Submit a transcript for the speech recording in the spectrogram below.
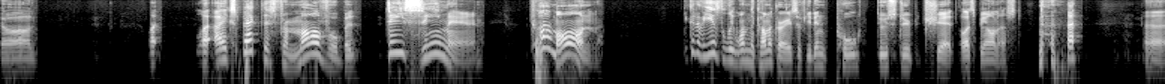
god. Like, like I expect this from Marvel, but DC, man, come on. You could have easily won the comic race if you didn't pull do stupid shit. Let's be honest. uh,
